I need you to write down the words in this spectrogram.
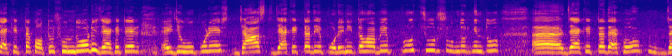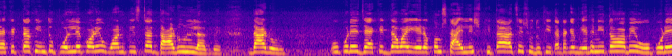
জ্যাকেটটা কত সুন্দর জ্যাকেটের এই যে উপরে জাস্ট জ্যাকেটটা দিয়ে পরে নিতে হবে। প্রচুর সুন্দর কিন্তু জ্যাকেটটা দেখো জ্যাকেটটা কিন্তু পরলে পরে ওয়ান পিসটা দারুণ লাগবে দারুণ। উপরে জ্যাকেট দেওয়া এরকম স্টাইলিশ ফিতা আছে শুধু ফিতাটাকে বেঁধে নিতে হবে উপরে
